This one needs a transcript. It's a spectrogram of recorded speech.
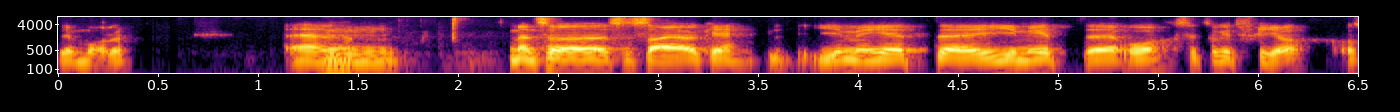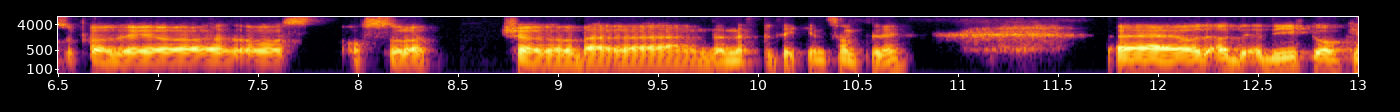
det må du. Um, ja. Men så, så, sa jeg OK, gi meg, et, gi meg et, år. Så jeg tok et friår. Og så prøvde jeg å, å også da kjøre der, den nettbutikken samtidig. Uh, og det, de gikk OK,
